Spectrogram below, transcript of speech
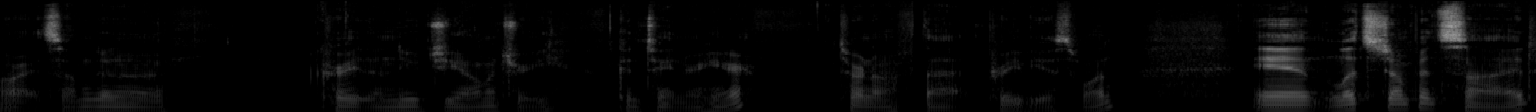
Alright, so I'm going to create a new geometry container here. Turn off that previous one. And let's jump inside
